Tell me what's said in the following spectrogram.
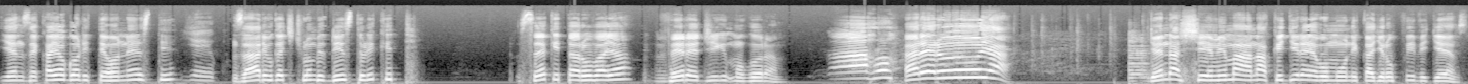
yenze kayogori teonesti yego. Nzaribwe gicumbi district. Sekita rubaya village mugorama ngaho. Aleluya genda ndashima imana ko ijya ireba umuntu ikagira uko ibigenza.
